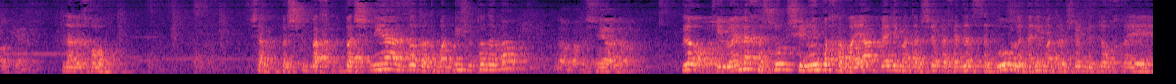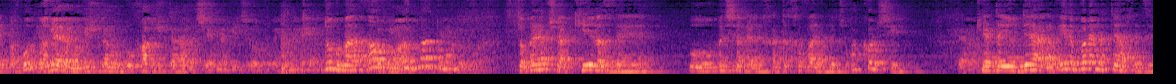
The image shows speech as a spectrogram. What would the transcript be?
אוקיי. לרחוב. עכשיו, בש, בשנייה הזאת אתה מרגיש אותו דבר? לא, באותה שנייה לא. לא, כאילו אין לך שום שינוי בחוויה בין אם אתה יושב בחדר סגור לבין אם אתה יושב בתוך אה, בחוץ? אני מבין, אני מרגיש יותר מבוכר, יש יותר אנשים נגיד שעוברים. נניח. דוגמה, דוגמה, דוגמה. דוגמה. זאת אומרת שהקיר הזה, הוא משנה לך את החוויה בצורה כלשהי. כן. כי אתה יודע הנה בוא ננתח את זה.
